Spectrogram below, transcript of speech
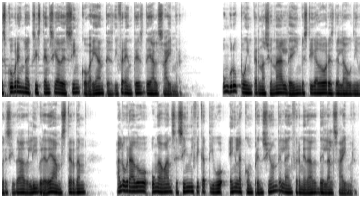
Descubren la existencia de cinco variantes diferentes de Alzheimer. un grupo internacional de investigadores de la Universidad Libre de Ámsterdam ha logrado un avance significativo en la comprensión de la enfermedad del Alzheimer.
